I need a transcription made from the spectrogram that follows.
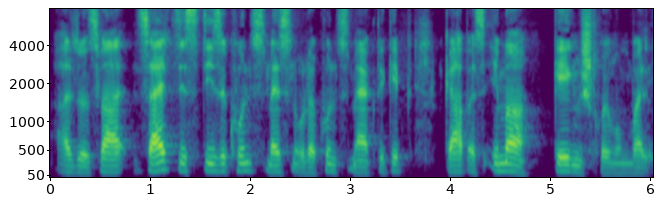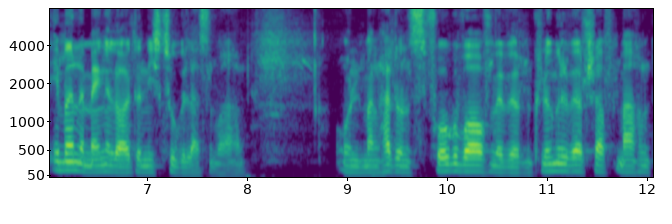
Also es war, seit es diese Kunstmessen oder Kunstmärkte gibt, gab es immer Gegenströmungen, weil immer eine Menge Leute nicht zugelassen waren. Und man hat uns vorgeworfen, wir würden Klüngelwirtschaft machen,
